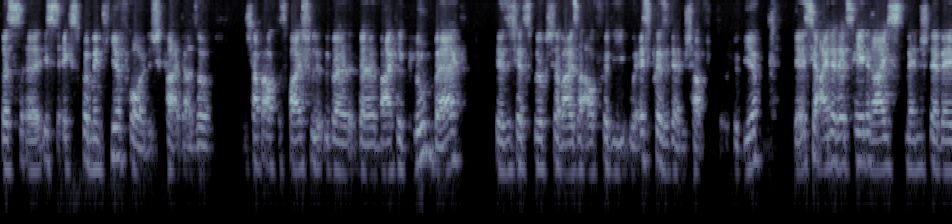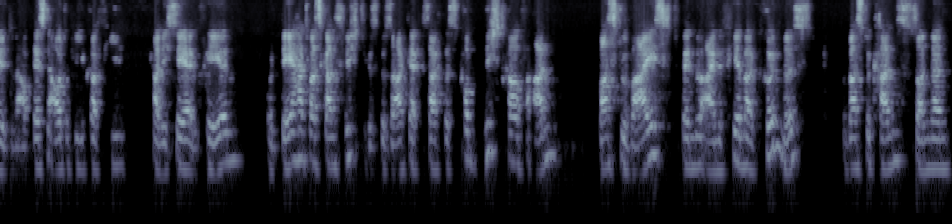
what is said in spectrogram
das äh, ist Experimentierfreudigkeit. Also ich habe auch das Beispiel über, über Michael Bloomberg, der sich jetzt möglicherweise auch für die US-Präsidentschaft bewirbt. Der ist ja einer der zehn reichsten Menschen der Welt und auch dessen Autobiografie kann ich sehr empfehlen. Und der hat was ganz Wichtiges gesagt. Er hat gesagt, es kommt nicht darauf an, was du weißt, wenn du eine Firma gründest und was du kannst, sondern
